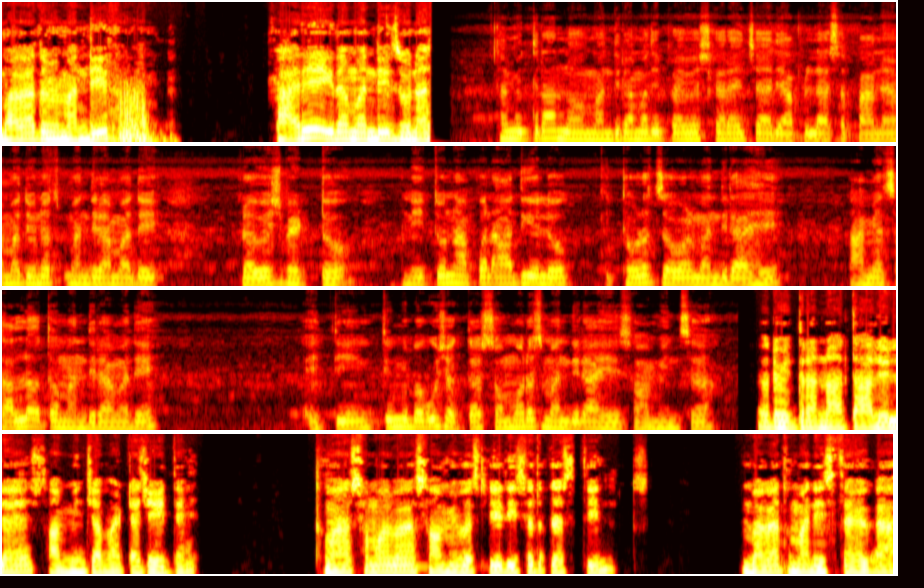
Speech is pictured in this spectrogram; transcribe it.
बघा तुम्ही मंदिर. भारी एकदम मंदिर जुना. तर मित्रांनो मंदिरामध्ये प्रवेश करायच्या आधी आपल्याला असं पाण्यामधूनच मंदिरामध्ये प्रवेश भेटतो. आणि इथून आपण आत गेलो की थोडंच जवळ मंदिर आहे. आम्ही चाललो होतो मंदिरामध्ये. इथे तुम्ही बघू शकता समोरच मंदिर आहे स्वामींचं. तर मित्रांनो आता आलेलो आहे स्वामींच्या मठाच्या इथे. तुम्हाला समोर बघा स्वामी बसले दिसतच असतील. बघा तुम्हाला दिसतंय का?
